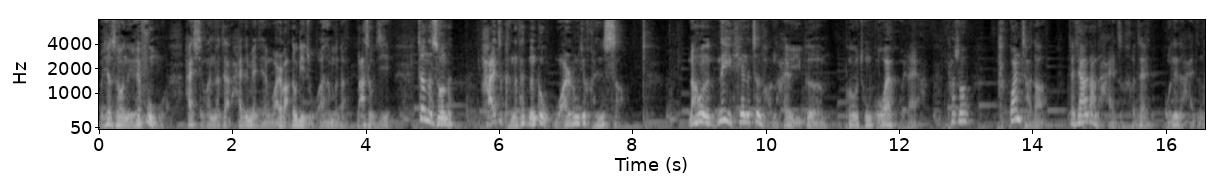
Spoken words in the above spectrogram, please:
有些时候呢，有些父母还喜欢呢，在孩子面前玩一把斗地主啊什么的，拿手机。这样的时候呢，孩子可能他能够玩的东西很少。然后呢，那一天呢，正好呢，还有一个朋友从国外回来啊，他说他观察到在加拿大的孩子和在国内的孩子呢，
